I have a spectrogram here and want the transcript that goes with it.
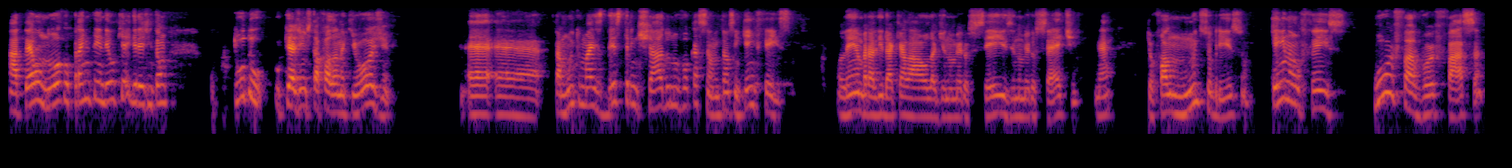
até o Novo para entender o que é a igreja. Então, tudo o que a gente está falando aqui hoje está é, é, tá muito mais destrinchado no vocação. Então, assim, quem fez, lembra ali daquela aula de número 6 e número 7, né? que eu falo muito sobre isso. Quem não fez, por favor, faça.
